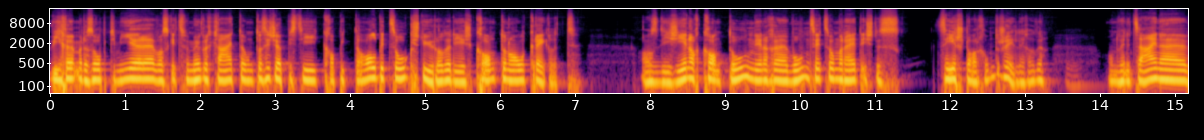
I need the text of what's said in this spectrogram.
wie könnte man das optimieren? Was gibt es für Möglichkeiten? Und das ist etwas, die Kapitalbezugssteuer, oder? die ist kantonal geregelt. Also die ist je nach Kanton, je nach äh, Wohnsitz, den man hat, ist das sehr stark unterschiedlich. Oder? Und wenn jetzt einer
